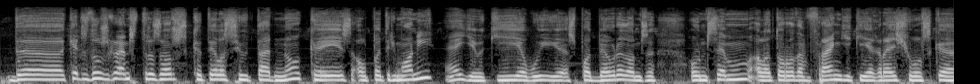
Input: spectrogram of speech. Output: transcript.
d'aquests dos grans tresors que té la ciutat, no? que és el patrimoni, eh? i aquí avui es pot veure doncs, on sem a la Torre d'en Franc, i aquí agraeixo als que,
